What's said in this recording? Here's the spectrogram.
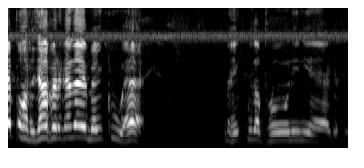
ਇਹ ਭੁੱਲ ਜਾ ਫਿਰ ਕਹਿੰਦਾ ਇਹ ਮਹਿੰਕੂ ਹੈ। ਮਹਿੰਕੂ ਦਾ ਫੋਨ ਹੀ ਨਹੀਂ ਆਇਆ ਕਿਤੇ।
